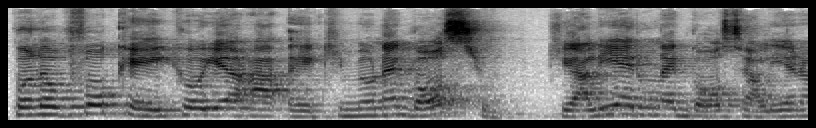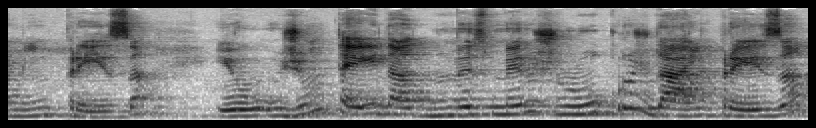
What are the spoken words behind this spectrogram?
Quando eu foquei que eu ia. é, Que meu negócio, que ali era um negócio, ali era minha empresa, eu juntei da, nos meus primeiros lucros da empresa.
